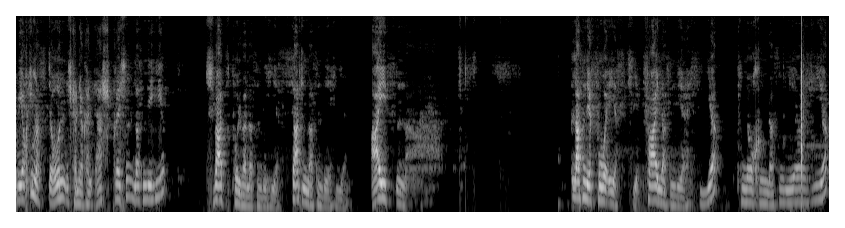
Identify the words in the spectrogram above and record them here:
wie auch immer Stone, ich kann ja kein R sprechen, lassen wir hier. Schwarzpulver lassen wir hier. Sattel lassen wir hier. Eisen. Lassen wir vorerst hier. Pfeil lassen wir hier. Knochen lassen wir hier.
